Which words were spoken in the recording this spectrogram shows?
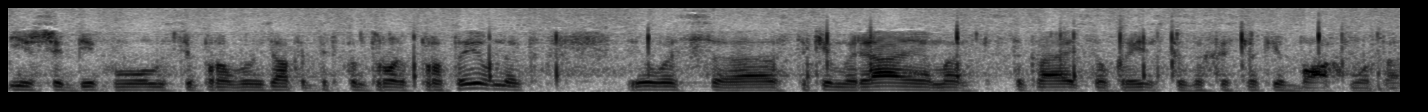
інший бік вулиці пробує взяти під контроль противник. І ось е, з такими реаліями стикаються українські захисники Бахмута.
